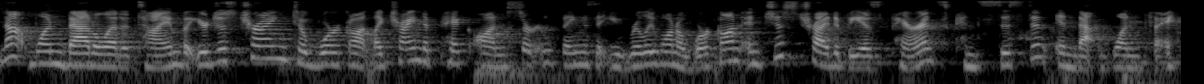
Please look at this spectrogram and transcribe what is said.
not one battle at a time, but you're just trying to work on, like trying to pick on certain things that you really want to work on and just try to be as parents consistent in that one thing.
